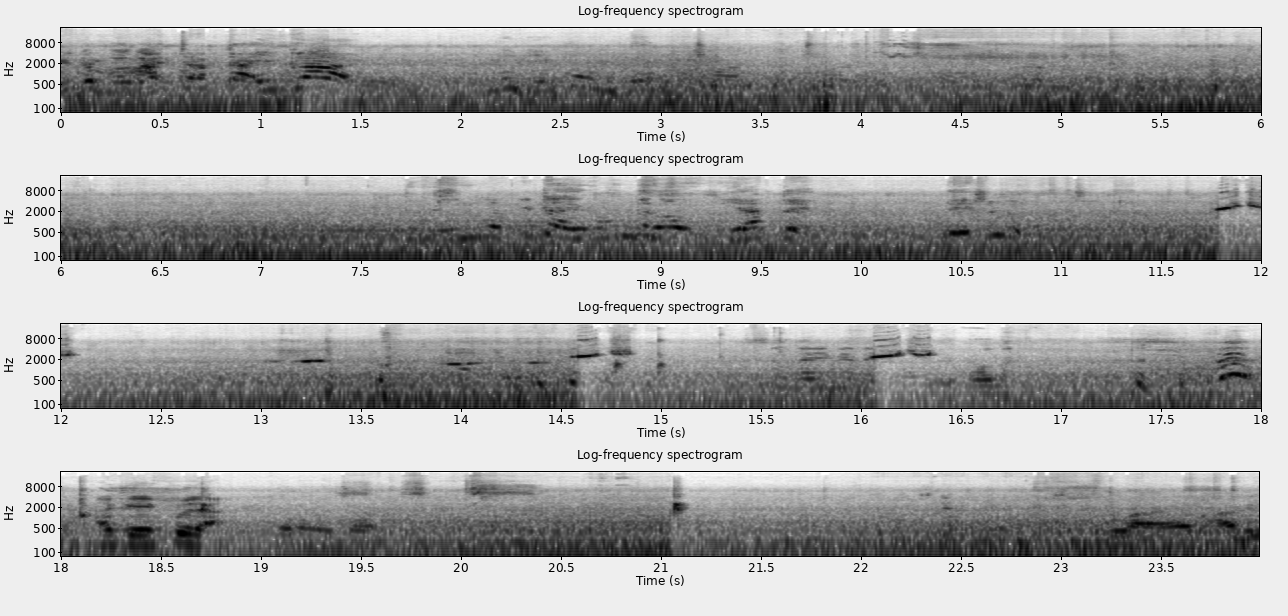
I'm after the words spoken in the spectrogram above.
इथं बघा टायगर അത് കേക്കൂല ഭാവി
